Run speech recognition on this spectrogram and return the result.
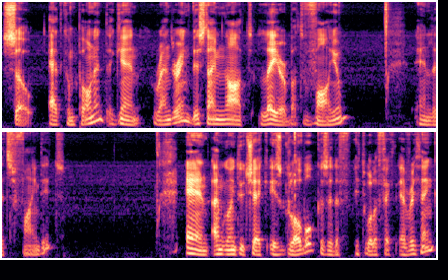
So add component, again, rendering, this time not layer but volume. And let's find it. And I'm going to check is global because it, it will affect everything.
